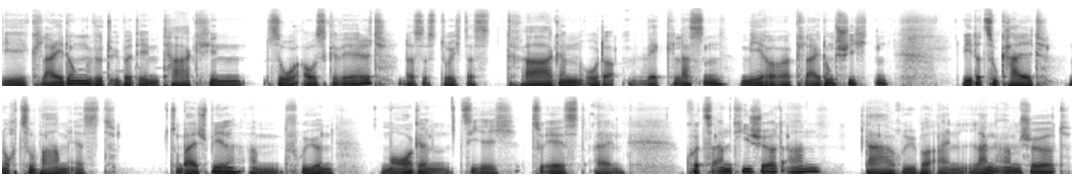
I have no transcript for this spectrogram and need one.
Die Kleidung wird über den Tag hin so ausgewählt, dass es durch das Tragen oder Weglassen mehrerer Kleidungsschichten weder zu kalt noch zu warm ist. Zum Beispiel am frühen Morgen ziehe ich zuerst ein Kurzarm-T-Shirt an, darüber ein Langarm-Shirt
